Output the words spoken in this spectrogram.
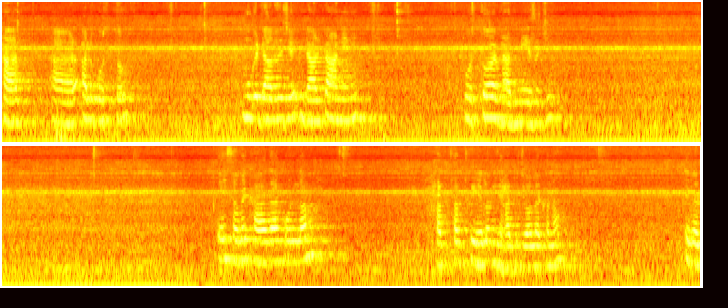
ভাত আর আলু পোস্ত। মুগের ডাল হয়েছে, ডালটা আনেনি। পোস্ত আর ভাত নিয়ে এসেছি। এই সবে খাওয়া দাওয়া করলাম। হাত ফাত ধুয়ে এলাম যে হাতে জল এখনও। এবার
